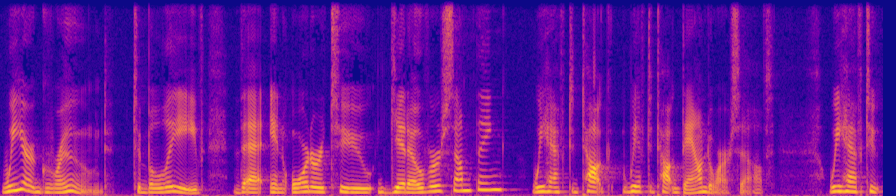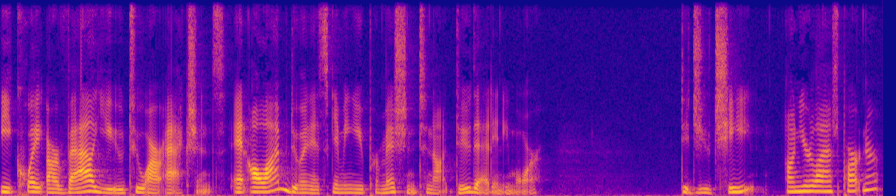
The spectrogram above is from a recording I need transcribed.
we are groomed to believe that in order to get over something, we have to talk we have to talk down to ourselves we have to equate our value to our actions. And all I'm doing is giving you permission to not do that anymore. Did you cheat on your last partner?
